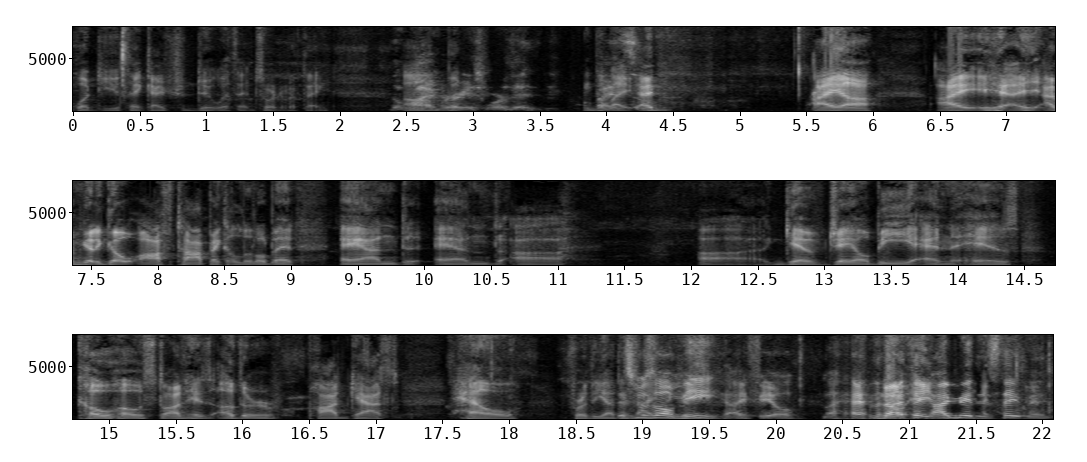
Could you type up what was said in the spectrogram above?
What do you think I should do with it?" Sort of a thing. The but- library is worth it. but like. I, I uh I I- I'm gonna go off topic a little bit and and uh uh give JLB and his co-host on his other podcast hell for the other This was all because- me. I feel. no, No, I think it- I made the statement.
